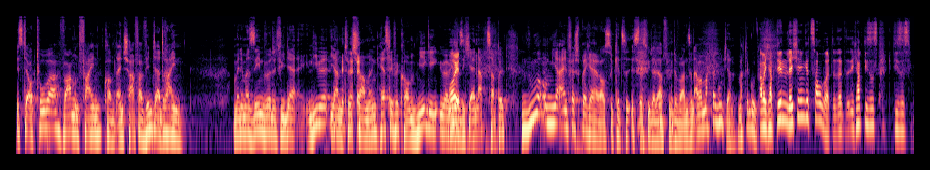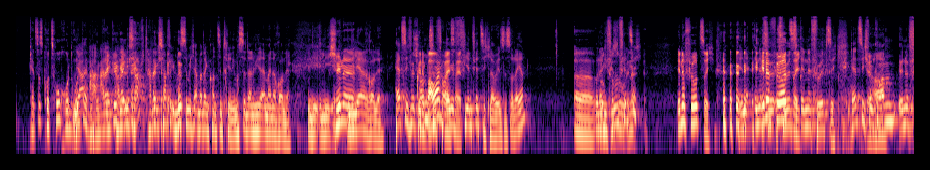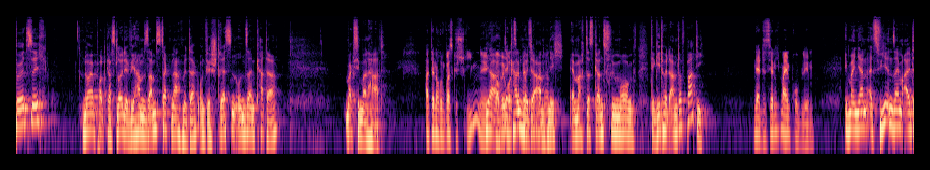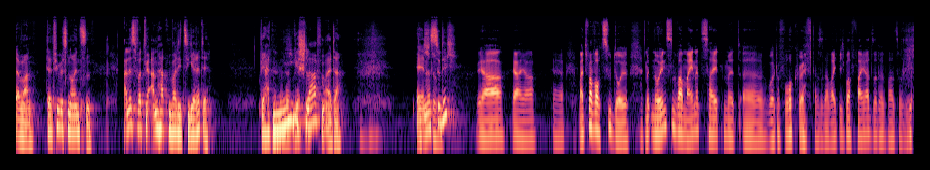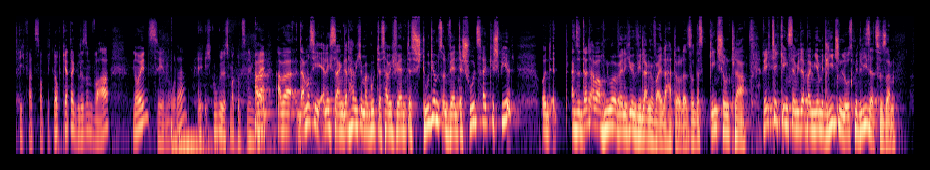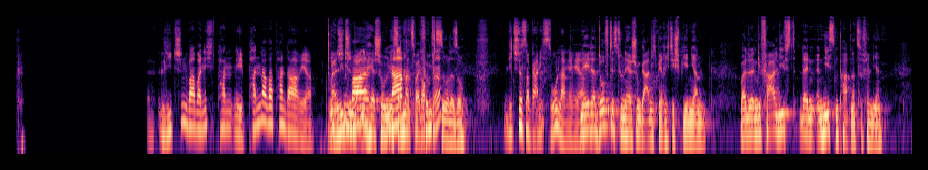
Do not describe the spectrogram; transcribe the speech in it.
ist der Oktober, warm und fein, kommt ein scharfer Winter drein. Und wenn ihr mal sehen würdet, wie der liebe Jan Twitch-Farming, herzlich willkommen, mir gegenüber Moin. wieder sich hier einen abzappelt, nur um mir einen Versprecher herauszukitzeln, ist das wieder der absolute Wahnsinn. Aber macht er gut, Jan, macht er gut. Aber ich habe den Lächeln gezaubert. Ich habe dieses, dieses, kennst du das kurz hoch und runter, Ja, die hat, er, hat er geschafft, hat er geschafft. Ich musste mich aber dann konzentrieren. Ich musste dann wieder in meine Rolle, in die, in die, Schöne- in die leere Rolle. Herzlich willkommen zu Folge Bauernweisheit. 44, glaube ich, ist es, oder Jan? Äh, Oder die irgendwie so, 45? in der 40. In, in, In der 40. In der 40. Herzlich Ja. willkommen in der 40. Neuer Podcast. Leute, wir haben Samstagnachmittag und wir stressen unseren Cutter maximal hart. Hat der noch irgendwas geschrieben? Nee, Ja, bei der WhatsApp kann heute Abend nicht. Er macht das ganz früh morgens. Der geht heute Abend auf Party. Ja, das ist ja nicht mein Problem. Ich meine, Jan, als wir in seinem Alter waren, der Typ ist 19. Alles, was wir anhatten, war die Zigarette. Wir hatten nie geschlafen, Alter. Erinnerst du dich? Ja, ja, ja. Ja, ja. Manchmal war auch zu doll. Mit 19 war meine Zeit mit äh, World of Warcraft. Also da war ich nicht mal feiern, sondern war so richtig verzockt. Ich glaube, Cataclysm war 19, oder? Ich, ich google das mal kurz nebenbei. Aber, aber da muss ich ehrlich sagen, das habe ich immer gut, das habe ich während des Studiums und während der Schulzeit gespielt. Und äh, also das aber auch nur, wenn ich irgendwie Langeweile hatte oder so. Das ging schon klar. Richtig ging es dann wieder bei mir mit Legion los, mit Lisa zusammen. Legion war aber nicht Pan. Nee, Panda war Pandaria. Ja, Legion war, nachher schon, ich sag mal, nach 2015 noch, oder so. ne? Legion ist noch gar nicht so lange her. Nee, da durftest du nachher schon gar nicht mehr richtig spielen, Jan. Weil du dann Gefahr liefst, deinen nächsten Partner zu verlieren.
